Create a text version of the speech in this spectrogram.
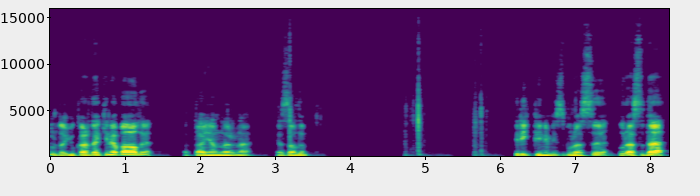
şurada yukarıdakine bağlı. Hatta yanlarına yazalım. Trik pinimiz burası. Burası da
